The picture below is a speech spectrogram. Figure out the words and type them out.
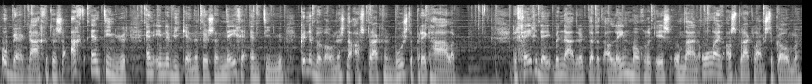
Op werkdagen tussen 8 en 10 uur en in de weekenden tussen 9 en 10 uur kunnen bewoners na afspraak hun boosterprik halen. De GGD benadrukt dat het alleen mogelijk is om na een online afspraak langs te komen.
